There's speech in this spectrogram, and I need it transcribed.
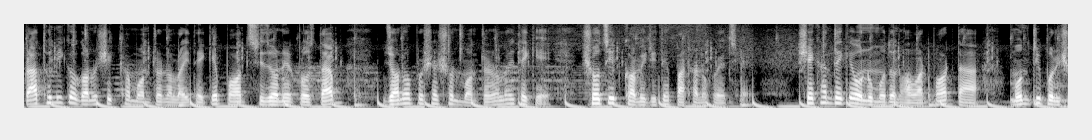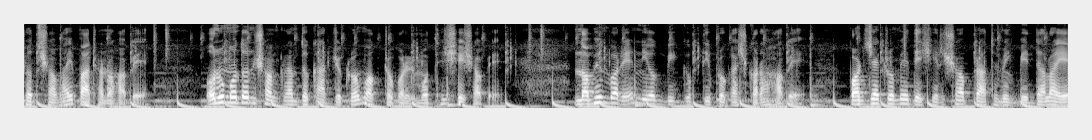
প্রাথমিক ও গণশিক্ষা মন্ত্রণালয় থেকে পদ সৃজনের প্রস্তাব জনপ্রশাসন মন্ত্রণালয় থেকে সচিব কমিটিতে পাঠানো হয়েছে। সেখান থেকে অনুমোদন হওয়ার পর তা মন্ত্রিপরিষদ সভায় পাঠানো হবে। অনুমোদন সংক্রান্ত কার্যক্রম অক্টোবরের মধ্যে শেষ হবে। নভেম্বরে নিয়োগ বিজ্ঞপ্তি প্রকাশ করা হবে। পর্যায়ক্রমে দেশের সব প্রাথমিক বিদ্যালয়ে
